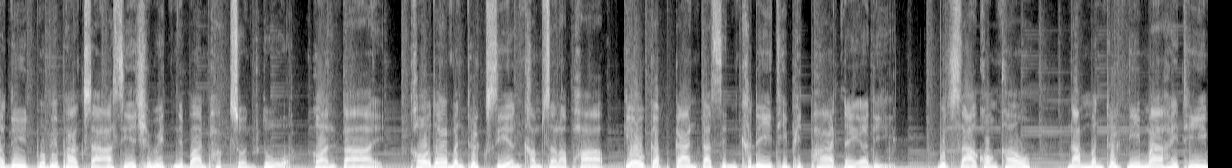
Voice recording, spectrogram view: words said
อดีตผู้พิพากษาเสียชีวิตในบ้านพักส่วนตัว ก่อนตาย เขาได้บันทึกเสียงคำสารภาพเกี่ยวกับการตัดสินคดีที่ผิดพลาดในอดีต บุตรสาวของเขานำบันทึกนี้มาให้ทีม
